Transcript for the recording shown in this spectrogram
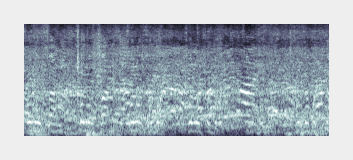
ষোলোশো ষোলোশো ষোলোশো ষোলোশো ষোলোশো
